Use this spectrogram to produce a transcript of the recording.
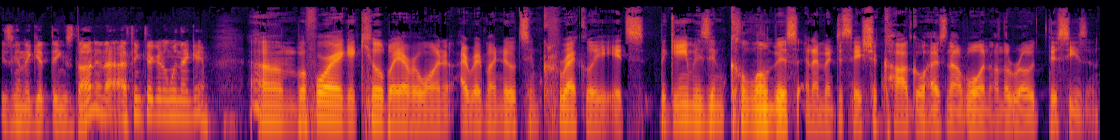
is going to get things done, and I, I think they're going to win that game. Um, before I get killed by everyone, I read my notes incorrectly. It's the game is in Columbus, and I meant to say Chicago has not won on the road this season.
